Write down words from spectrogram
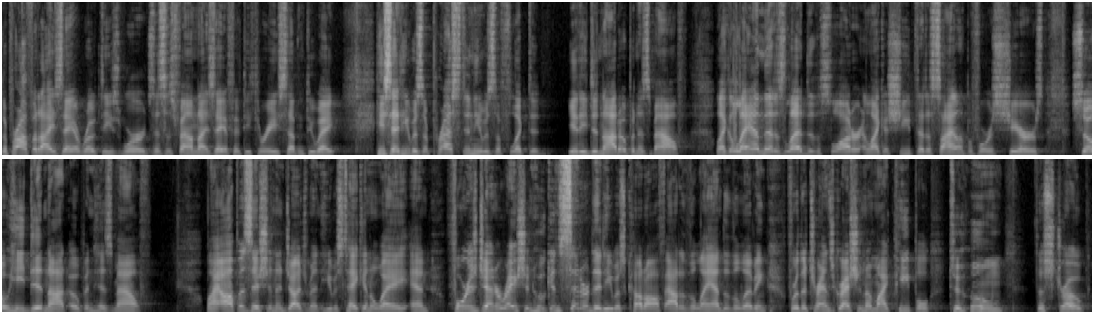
the prophet Isaiah wrote these words. This is found in Isaiah 53, 7 through 8. He said, He was oppressed and he was afflicted, yet he did not open his mouth. Like a lamb that is led to the slaughter, and like a sheep that is silent before his shears, so he did not open his mouth. By opposition and judgment, he was taken away. And for his generation, who considered that he was cut off out of the land of the living for the transgression of my people, to whom the stroke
